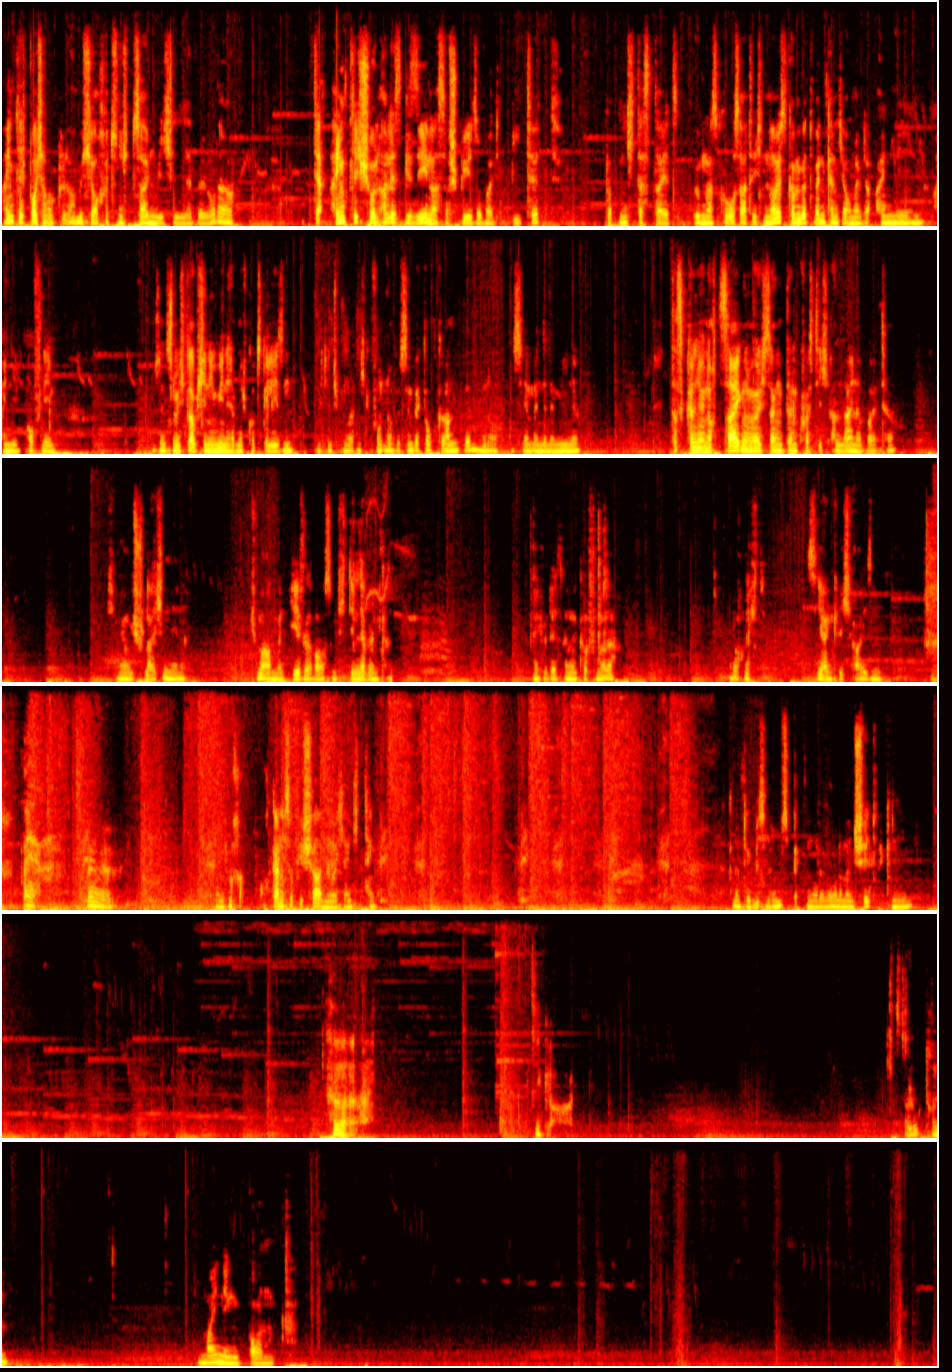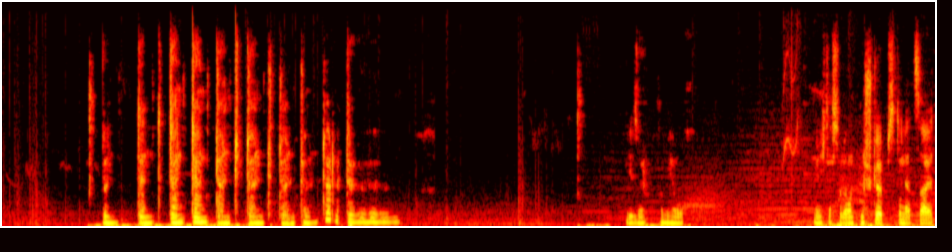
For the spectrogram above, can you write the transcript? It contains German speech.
Eigentlich brauche ich aber, glaube ich, auch jetzt nicht zeigen, wie ich level, oder? Der eigentlich schon alles gesehen, was das Spiel soweit bietet. Ich glaube nicht, dass da jetzt irgendwas großartig Neues kommen wird. Wenn, kann ich auch mal wieder einnehmen, einnehmen aufnehmen. Wir sind jetzt nämlich, glaube ich, in die Mine. Ich habe mich kurz gelesen, weil ich den Typen halt nicht gefunden habe, bis ich den Berg hochgerannt bin. Genau, ist hier am Ende der Mine. Das kann ich euch noch zeigen, dann würde ich sagen, dann queste ich alleine weiter. Kann irgendwie schleichen, nee, ne? Ich mal meinen Esel raus, damit ich den leveln kann. Ich würde jetzt angegriffen, oder? Oder auch nicht. Ist hier eigentlich Eisen? Bam! Bam! Ich mache auch gar nicht so viel Schaden, wenn ich eigentlich tank. Ich kann natürlich ein bisschen umspecken oder so, oder mein Schild wegnehmen. Hm. Egal. Ist da Loot drin? Mining Bomb. Dun dun dun dun dun dun dun dun dun dun Lisa, komm hier hoch. Nicht, dass du da unten stirbst in der Zeit.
